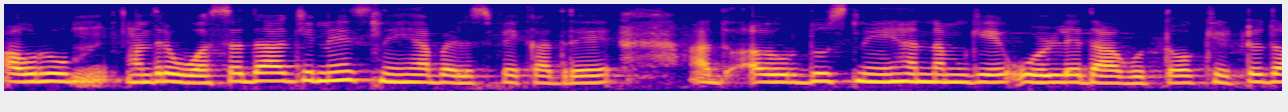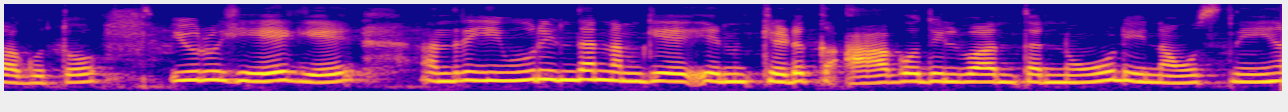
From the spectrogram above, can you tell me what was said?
ಅವರು ಅಂದರೆ ಹೊಸದಾಗಿಯೇ ಸ್ನೇಹ ಬೆಳೆಸ್ಬೇಕಾದ್ರೆ ಅದು ಅವ್ರದ್ದು ಸ್ನೇಹ ನಮಗೆ ಒಳ್ಳೆಯದಾಗುತ್ತೋ ಕೆಟ್ಟದಾಗುತ್ತೋ, ಇವರು ಹೇಗೆ ಅಂದರೆ ಇವರಿಂದ ನಮಗೆ ಏನು ಕೆಡಕ್ಕೆ ಆಗೋದಿಲ್ವಾ ಅಂತ ನೋಡಿ ನಾವು ಸ್ನೇಹ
